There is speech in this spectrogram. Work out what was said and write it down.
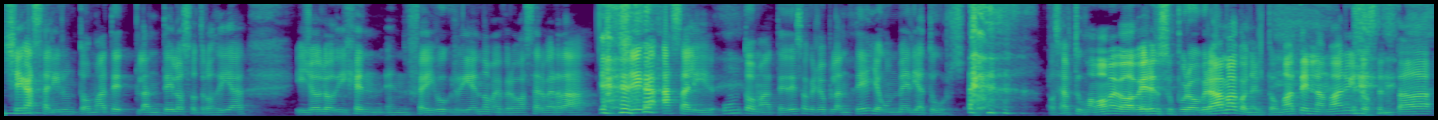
Llega a salir un tomate, planté los otros días y yo lo dije en, Facebook riéndome, pero va a ser verdad. Llega a salir un tomate de eso que yo planté y hago un media tours. O sea, tu mamá me va a ver en su programa con el tomate en la mano y yo sentada.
